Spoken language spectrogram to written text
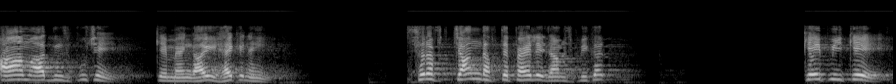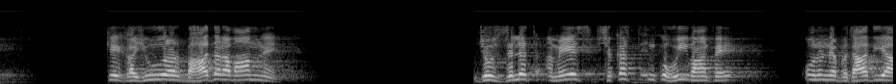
आम आदमी से पूछें कि महँगाई है कि नहीं। सिर्फ़ चंद हफ़्ते पहले जनाब स्पीकर केपीके के गयूर और बहादुर अवाम ने जो जिलत, अमेज, शिकस्त इनको हुई वहाँ पे, उन्होंने बता दिया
